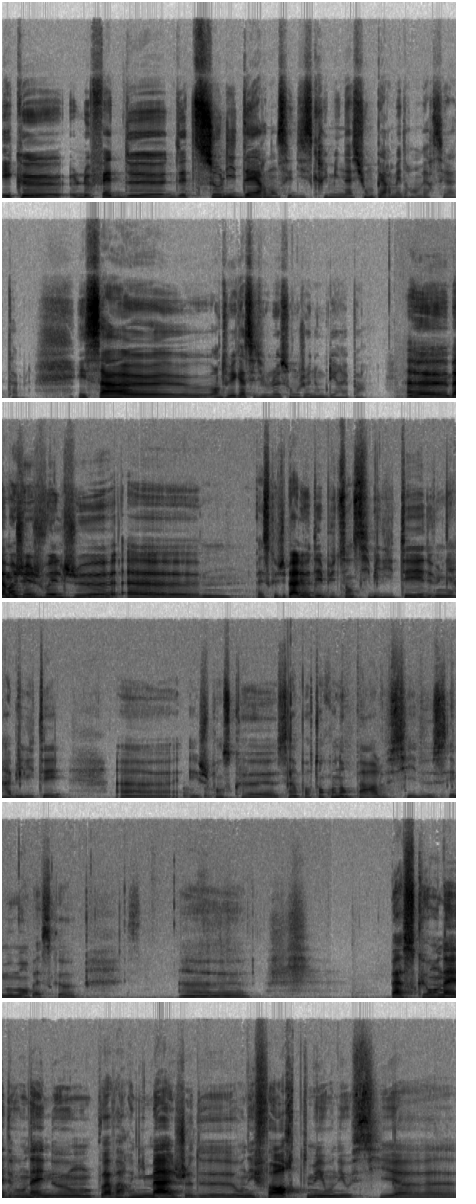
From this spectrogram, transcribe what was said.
Et que le fait d'être solidaire dans ces discriminations permet de renverser la table. Et ça, euh, en tous les cas, c'est une leçon que je n'oublierai pas. Euh, bah moi, je vais jouer le jeu parce que j'ai parlé au début de sensibilité, de vulnérabilité. Euh, et je pense que c'est important qu'on en parle aussi de ces moments parce que euh, parce qu'on a, on a une, on peut avoir une image de, on est forte, mais on est aussi, euh,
